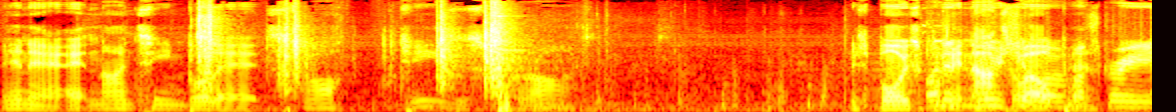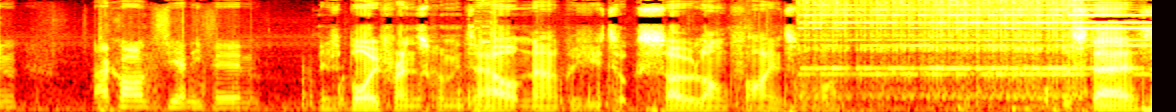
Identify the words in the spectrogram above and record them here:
In it at 19 bullets. Oh, Jesus Christ. His boy's When coming it's now blue to shit on help my him. screen, I can't see anything. His boyfriend's coming to help now because you took so long fighting someone. Up the stairs.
